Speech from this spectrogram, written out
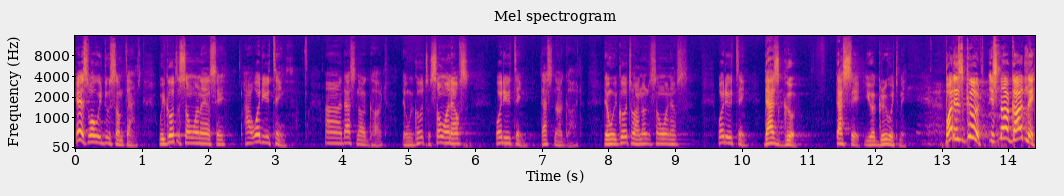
here's what we do sometimes. We go to someone and say, ah, what do you think? Ah, that's not God. Then we go to someone else. What do you think? That's not God. Then we go to another someone else. What do you think? That's good. That's it. You agree with me. But it's good. It's not godly.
